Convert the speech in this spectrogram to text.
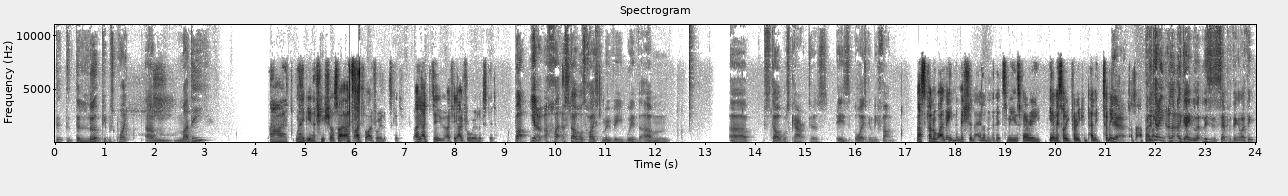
the, the, look. It was quite um muddy. Uh, maybe in a few shots. I, I, I thought Ivroy looks good. I, I do. I think overall it looks good. But you know, a, a Star Wars heist movie with um, uh, Star Wars characters is always going to be fun. That's kind of what I mean. The mission element of it to me is very, yeah, there's something very compelling to me. Yeah, about, about but again, and again, look, this is a separate thing, and I think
